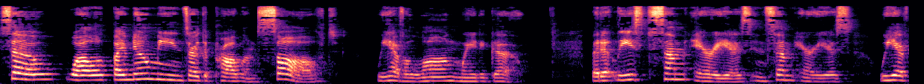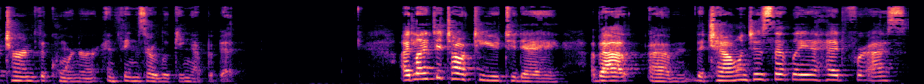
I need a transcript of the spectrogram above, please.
So while by no means are the problems solved, we have a long way to go. But at least some areas, in some areas, we have turned the corner and things are looking up a bit. I'd like to talk to you today about um, the challenges that lay ahead for us,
